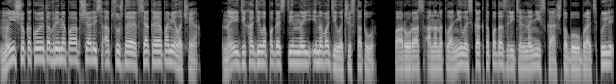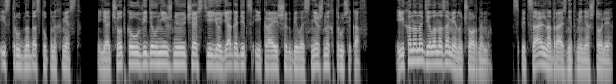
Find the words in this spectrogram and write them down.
Мы еще какое-то время пообщались, обсуждая всякое по мелочи. Нейди ходила по гостиной и наводила чистоту. Пару раз она наклонилась как-то подозрительно низко, чтобы убрать пыль из труднодоступных мест. Я четко увидел нижнюю часть ее ягодиц и краешек белоснежных трусиков. Их она надела на замену черным. Специально дразнит меня, что ли?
